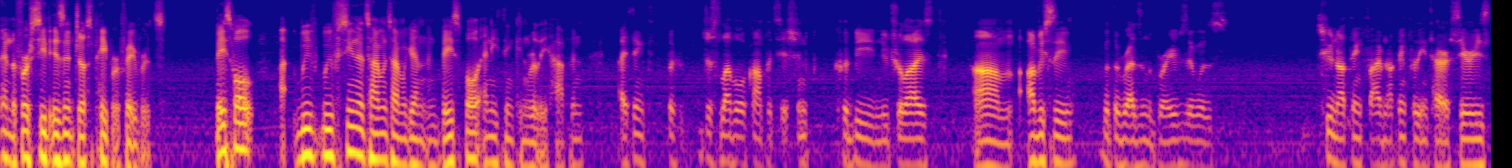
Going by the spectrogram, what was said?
and the first seed isn't just paper favorites. Baseball, we've we've seen it time and time again. In baseball, anything can really happen. I think the just level of competition could be neutralized. Um, obviously, with the Reds and the Braves, it was two nothing, five nothing for the entire series.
